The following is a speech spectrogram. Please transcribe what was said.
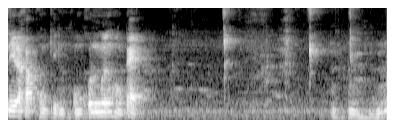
นี่แหละครับของกินของคนเมืองของแตกอื้อหือ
